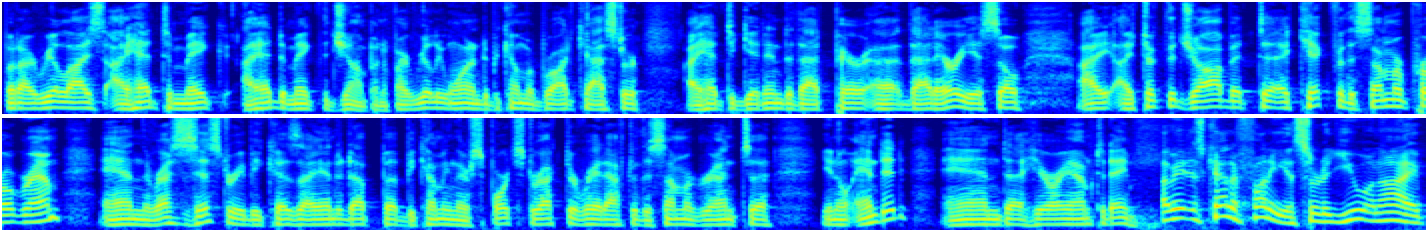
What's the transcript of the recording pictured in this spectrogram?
But I realized I had to make I had to make the jump, and if I really wanted to become a broadcaster, I had to get into that pair, uh, that area. So I, I, took the job at, uh, Kick for the summer program, and the rest is history because I ended up uh, becoming their sports director right after the summer grant uh, you know ended, and uh, here I am today. I mean, it's kind of funny. It's sort of you and I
